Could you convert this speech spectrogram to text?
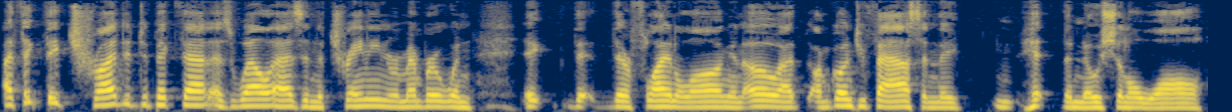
I think they tried to depict that as well as in the training. Remember when it, they're flying along and oh, I, I'm going too fast, and they hit the notional wall,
